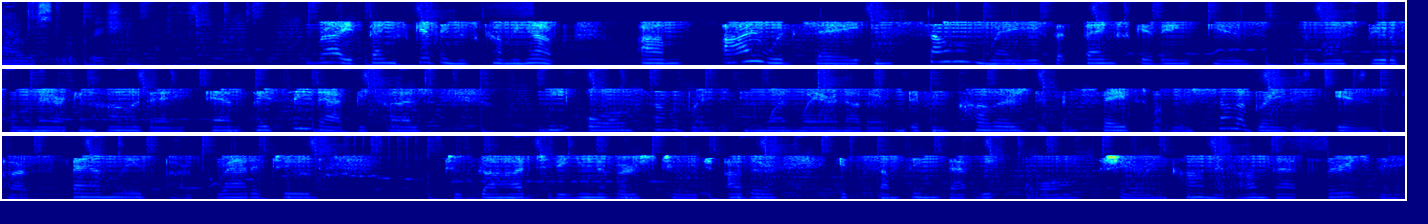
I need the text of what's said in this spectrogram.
harvest celebration. Right, Thanksgiving is coming up. Um, I would say, in some ways, that Thanksgiving is the most beautiful American holiday. And I say that because we all celebrate it in one way or another. Different colors, different faiths. What we're celebrating is our families, our gratitude to God, to the universe, to each other. It's something that we all share in common. On that Thursday,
